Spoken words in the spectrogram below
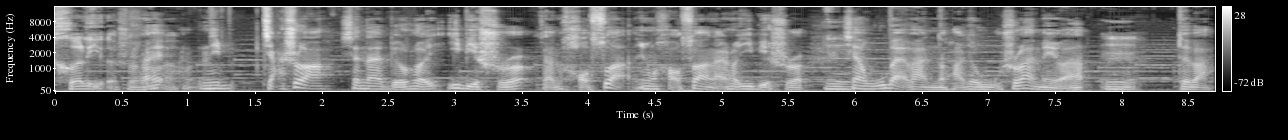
合理的时候。哎，你假设啊，现在比如说一比十，咱们好算，用好算来说一比十，现在五百万的话就五十万美元，嗯，对吧？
